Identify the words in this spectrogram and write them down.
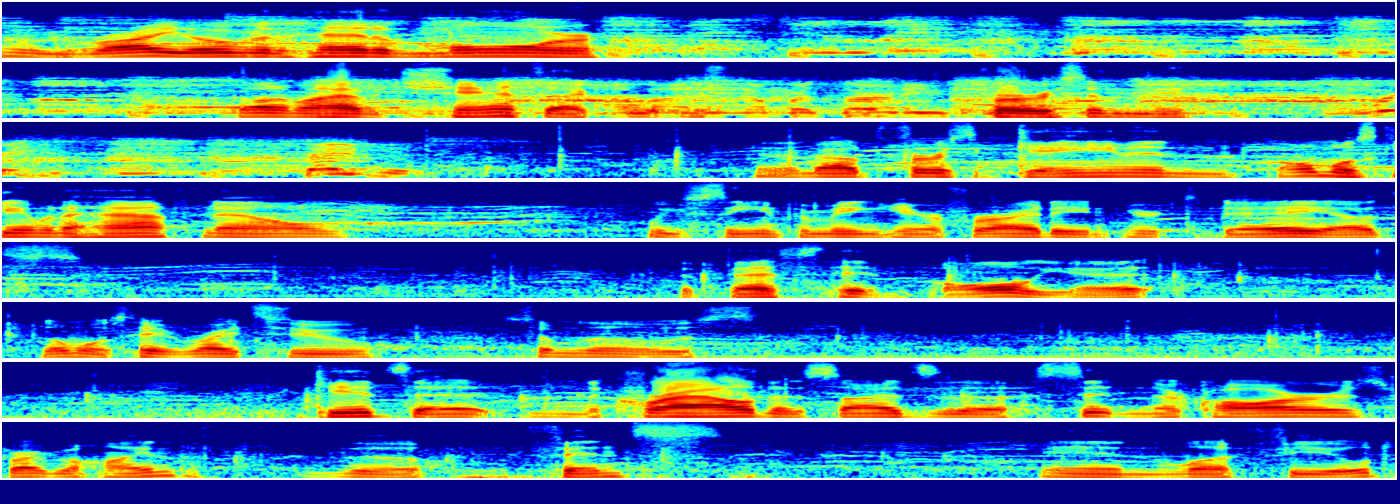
Right over the head of Moore. Thought I might have a chance at number 30, first in the. In about first game and almost game and a half now. We've seen from being here Friday and here today. That's the best hit ball yet. Almost hit right to some of those kids that in the crowd that decides to sit in their cars right behind the fence in left field,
